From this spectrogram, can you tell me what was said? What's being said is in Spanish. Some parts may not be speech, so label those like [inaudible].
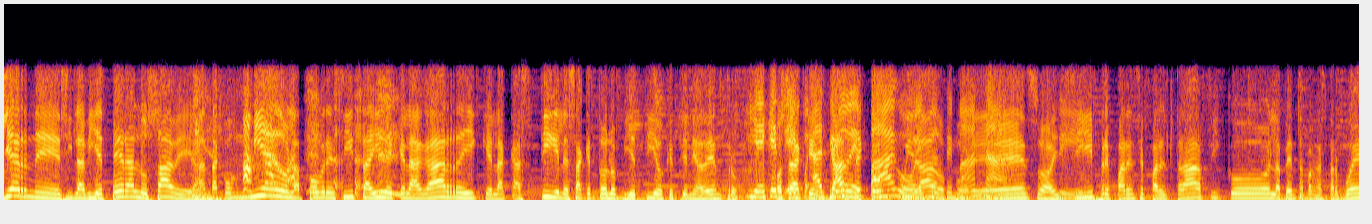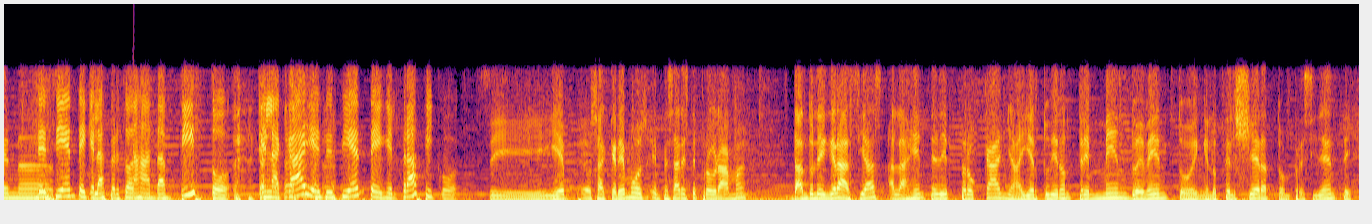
viernes y la billetera lo sabe. Anda con miedo la pobrecita ahí de que la agarre y que la castigue y le saque todos los billetillos que tiene adentro. Y es que, o sea que ha sido gaste de pago con esta cuidado semana. por eso. Ahí Sí. sí. prepárense para el tráfico, las ventas van a estar buenas. Se siente que las personas andan pisto en la calle, se siente en el tráfico. Sí, y, o sea, queremos empezar este programa dándole gracias a la gente de Procaña. Ayer tuvieron tremendo evento en el Hotel Sheraton, presidente.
